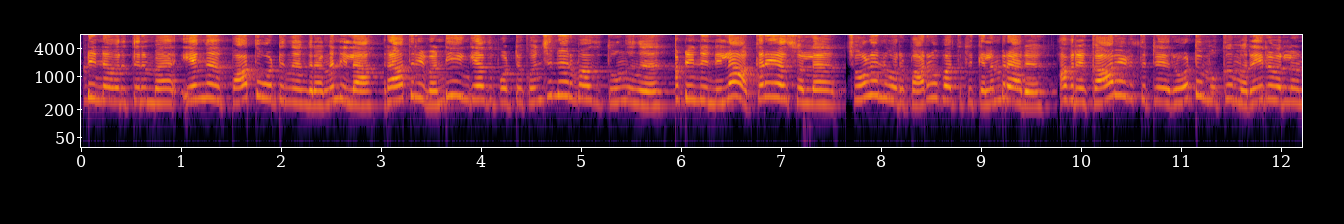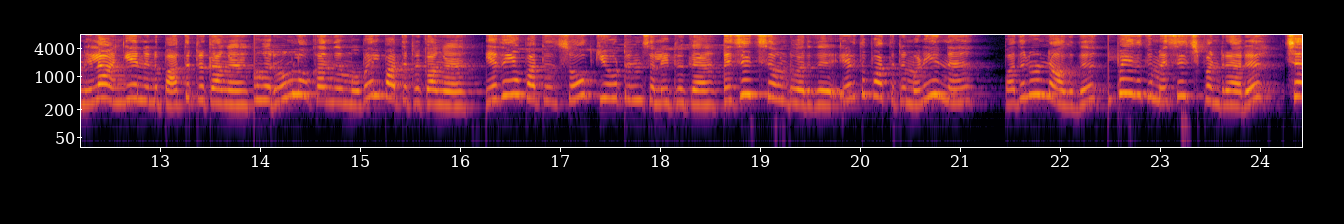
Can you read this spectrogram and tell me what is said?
அப்படின்னு அவர் திரும்ப ஏங்க பார்த்து ஓட்டுங்கிறாங்க நிலா. ராத்திரி வண்டி எங்கேயாவது போட்டு கொஞ்ச நேரமாவது தூங்குங்க. அப்படின்னு நிலா அக்கறையா சொல்ல சோழன் ஒரு பார்வை பார்த்துட்டு கிளம்புறாரு. அவரு கார் எடுத்துட்டு ரோட்டு முக்கு முறையிறவர்களும் நிலா அங்கேயே நின்று பார்த்துட்டு இருக்காங்க அவங்க ரூம்ல உட்காந்து மொபைல் பார்த்துட்டு இருக்காங்க. எதையோ பார்த்து சோ கியூட்னு சொல்லிட்டு இருக்க. மெசேஜ் சவுண்ட் வருது. எடுத்து பார்த்துட்டு மணி என்ன? பதினொன்னு ஆகுது இப்ப இதுக்கு மெசேஜ் பண்றாரு? ச்சே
